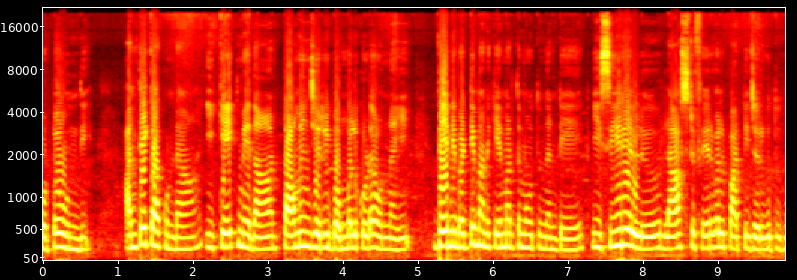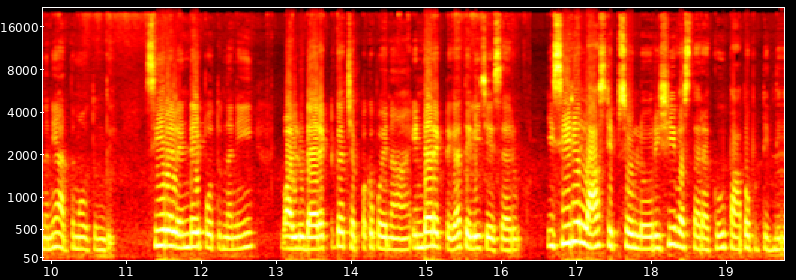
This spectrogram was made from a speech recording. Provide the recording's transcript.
ఫోటో ఉంది. అంతేకాకుండా ఈ కేక్ మీద టామ్ అండ్ జెర్రీ బొమ్మలు కూడా ఉన్నాయి. దీన్ని బట్టి మనకేమర్థమవుతుందంటే ఈ సీరియల్ లాస్ట్ ఫేర్వెల్ పార్టీ జరుగుతుందని అర్థమవుతుంది. సీరియల్ ఎండ్ అయిపోతుందని వాళ్ళు డైరెక్ట్గా చెప్పకపోయినా ఇండైరెక్ట్గా తెలియచేశారు. ఈ సీరియల్ లాస్ట్ ఎపిసోడ్లో రిషి వస్తారకు పాప పుట్టింది.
